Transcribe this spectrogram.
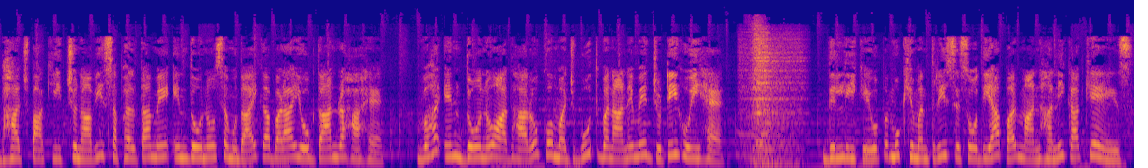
भाजपा की चुनावी सफलता में इन दोनों समुदाय का बड़ा योगदान रहा है। वह इन दोनों आधारों को मज़बूत बनाने में जुटी हुई है। दिल्ली के उप मुख्यमंत्री सिसोदिया पर मानहानि का केस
